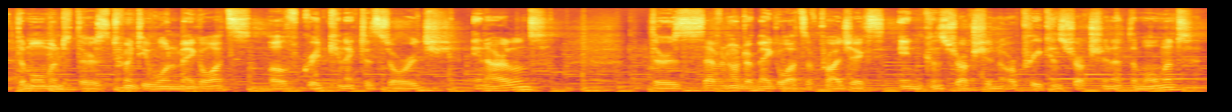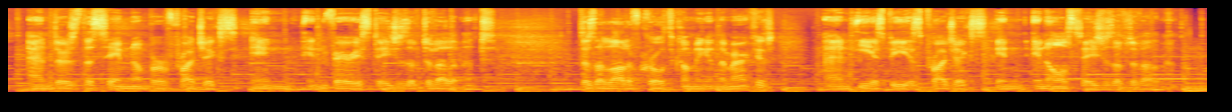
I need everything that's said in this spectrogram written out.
At the moment, there's 21 megawatts of grid connected storage in Ireland. There's 700 megawatts of projects in construction or pre construction at the moment, and there's the same number of projects in, in various stages of development. There's a lot of growth coming in the market, and ESB has projects in, in all stages of development.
